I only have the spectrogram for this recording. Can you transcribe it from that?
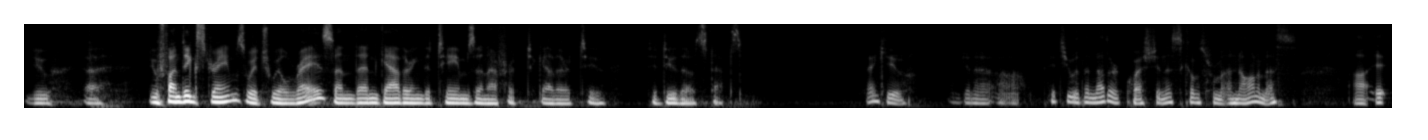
new uh, new funding streams, which we'll raise, and then gathering the teams and effort together to to do those steps. Thank you. I'm gonna uh, hit you with another question. This comes from anonymous. Uh, it,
